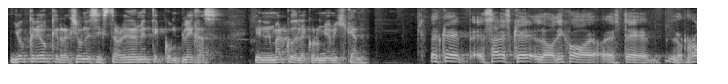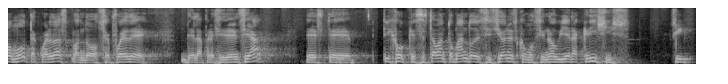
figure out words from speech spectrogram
yo creo que reacciones extraordinariamente complejas en el marco de la economía mexicana. Es que, ¿sabes qué? Lo dijo este Romo, ¿te acuerdas? Cuando se fue de, de la presidencia, este, dijo que se estaban tomando decisiones como si no hubiera crisis. Sí.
